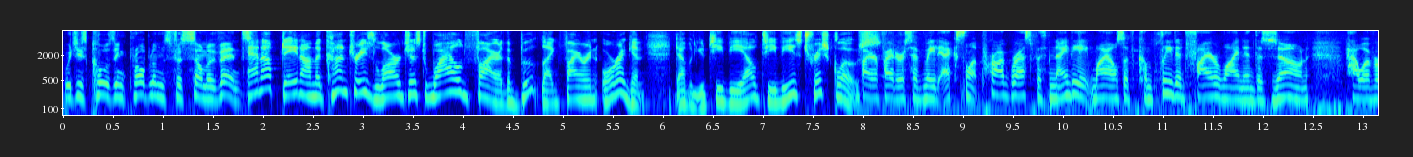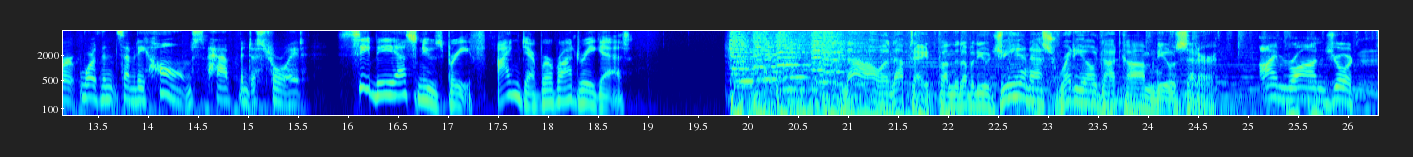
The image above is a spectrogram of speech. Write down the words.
which is causing problems for some events. An update on the country's largest wildfire, the Bootleg Fire in Oregon. WTVL TV's Trish Close. Firefighters have made excellent progress with 98 miles of completed fire line in the zone. However, more than 70 homes have been destroyed. CBS News Brief. I'm Deborah Rodriguez. Now, an update from the WGNSradio.com News Center. I'm Ron Jordan.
